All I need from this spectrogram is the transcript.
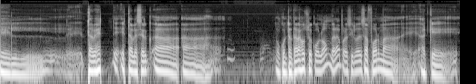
el tal vez establecer a, o contratar a Josué Colón, ¿verdad? Por decirlo de esa forma, eh, a que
